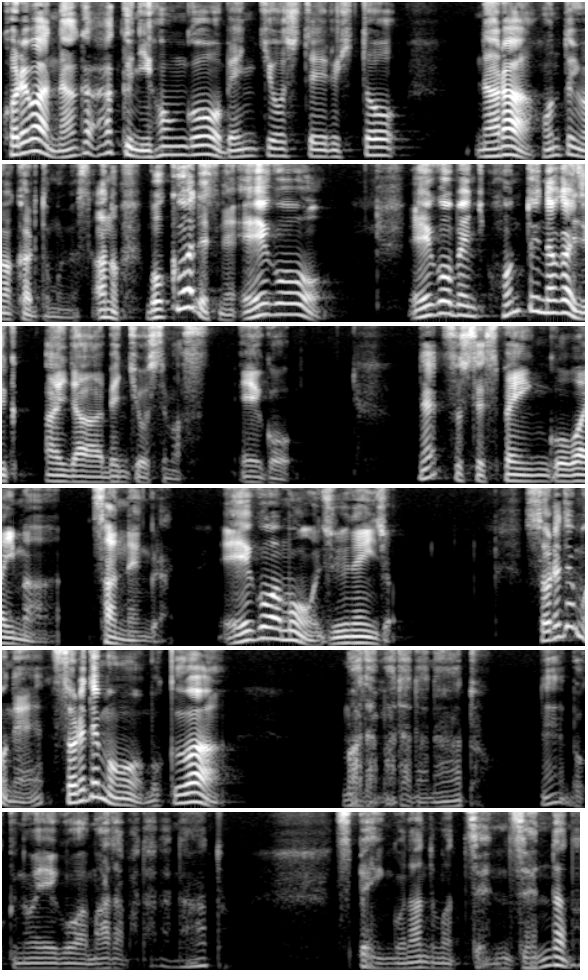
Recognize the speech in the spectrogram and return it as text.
これは長く日本語を勉強している人なら本当にわかると思います。あの僕はですね英語を英語を勉強本当に長い間勉強してます。英語ねそしてスペイン語は今3年ぐらい。英語はもう10年以上。それでもねそれでも僕はまだまだだなと。ね僕の英語はまだまだだなと。スペイン語なんでも全然だな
